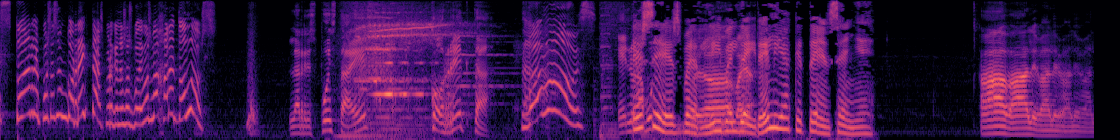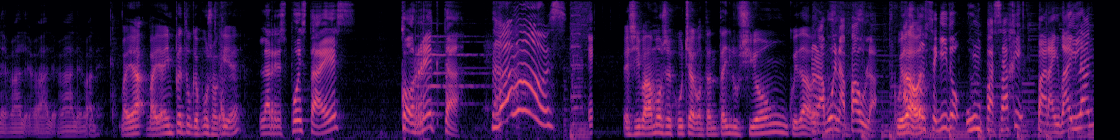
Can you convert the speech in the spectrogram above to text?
es. Todas las respuestas son correctas porque nos los podemos bajar a todos. La respuesta es correcta. ¡Vamos! Ese es Berlibel vaya. de Irelia que te enseñe. Ah, vale, vale, vale, vale, vale, vale, vale, vale. Vaya, vaya ímpetu que puso aquí, ¿eh? La respuesta es correcta. ¡Vamos! Eh, si vamos, escucha, con tanta ilusión, cuidado. ¿eh? Enhorabuena, Paula. Cuidado, Has eh. conseguido un pasaje para Ibailand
